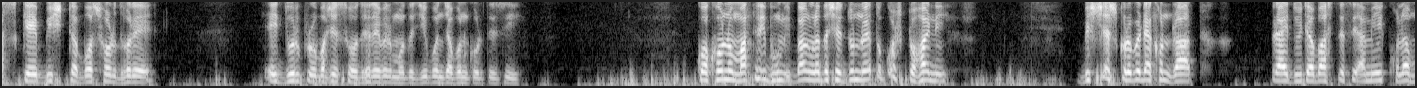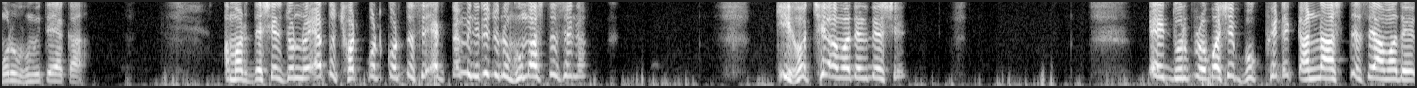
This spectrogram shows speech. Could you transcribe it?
আজকে বিশটা বছর ধরে এই দূরপ্রবাসী সৌদি আরবের মধ্যে জীবনযাপন করতেছি। কখনো মাতৃভূমি বাংলাদেশের জন্য এত কষ্ট হয়নি। বিশ্বাস করবেন, এখন রাত প্রায় দুইটা বাজতেছে, আমি এই খোলা মরুভূমিতে একা। আমার দেশের জন্য এত ছটপট করতেছে, একটা মিনিটের জন্য ঘুম আসতেছে না। কি হচ্ছে আমাদের দেশে? এই দূরপ্রবাসে বুক ফেটে কান্না আসতেছে আমাদের।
